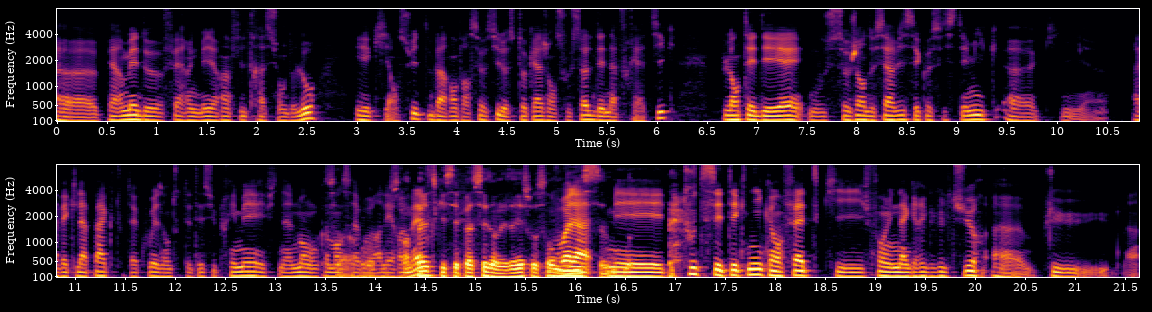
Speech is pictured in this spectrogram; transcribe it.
euh, permet de faire une meilleure infiltration de l'eau et qui ensuite va renforcer aussi le stockage en sous-sol des nappes phréatiques. Planter des haies ou ce genre de services écosystémiques euh, qui avec la PAC, tout à coup, elles ont toutes été supprimées et finalement, on commence à vouloir les remettre. rappelle ce qui s'est passé dans les années 70. Voilà, mais toutes ces techniques, en fait, qui font une agriculture euh, plus, ben,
